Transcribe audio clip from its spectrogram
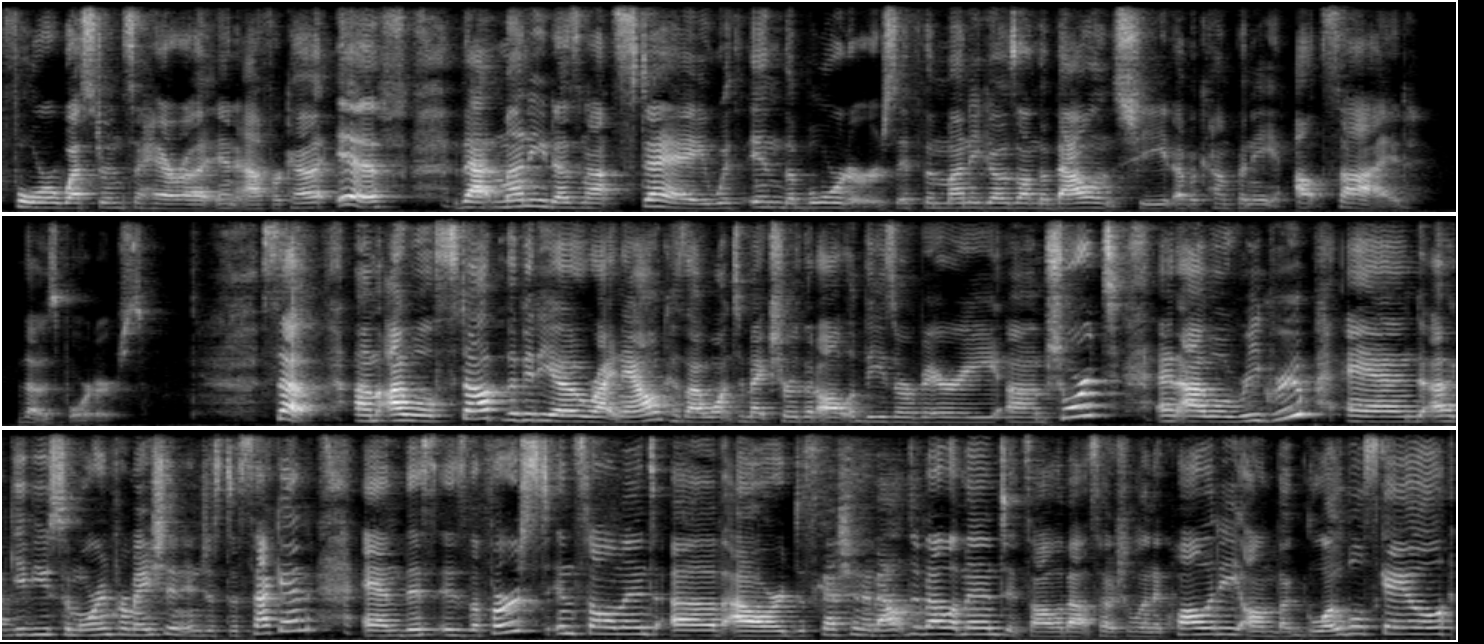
for Western Sahara in Africa if that money does not stay within the borders, if the money goes on the balance sheet of a company outside those borders. So um, I will stop the video right now because I want to make sure that all of these are very um, short and I will regroup and uh, give you some more information in just a second. And this is the first installment of our discussion about development. It's all about social inequality on the global scale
